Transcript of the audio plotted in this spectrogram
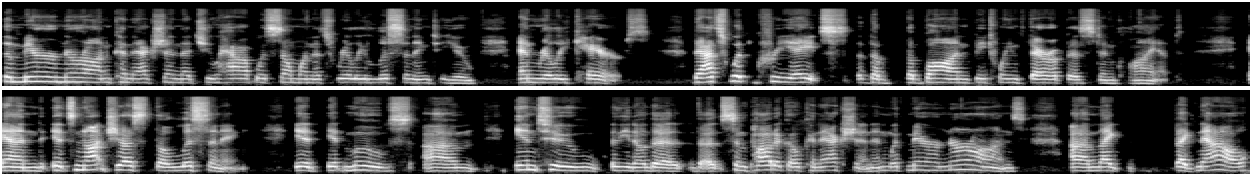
the mirror neuron connection that you have with someone that's really listening to you and really cares. That's what creates the, the bond between therapist and client and it's not just the listening. It it moves um, into you know the the simpatico connection. And with mirror neurons um, like like now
